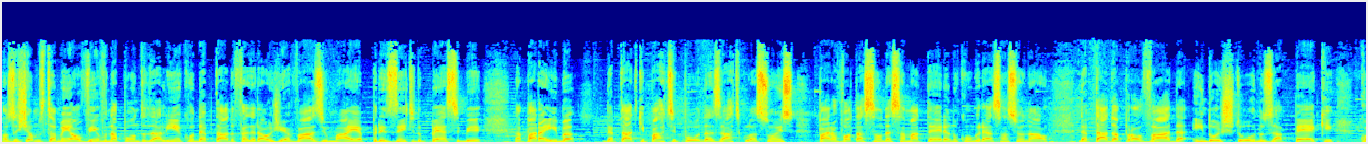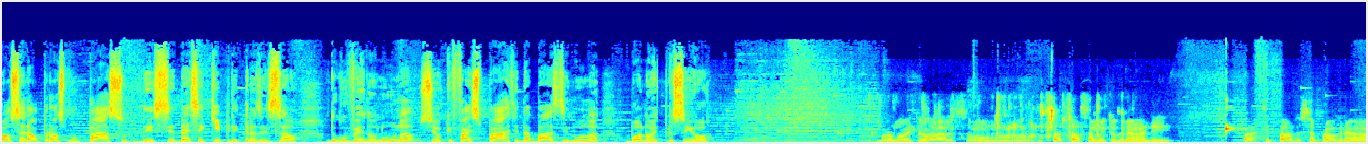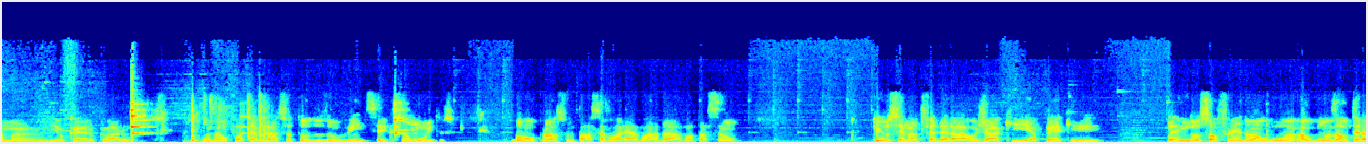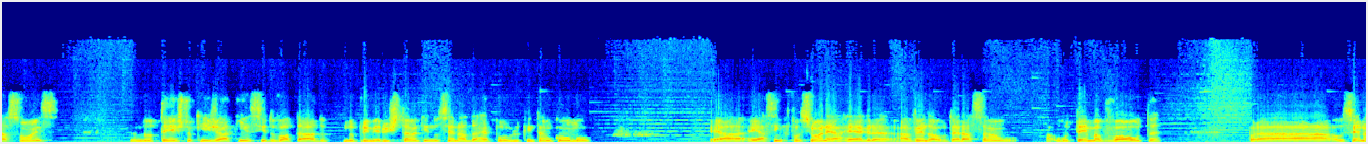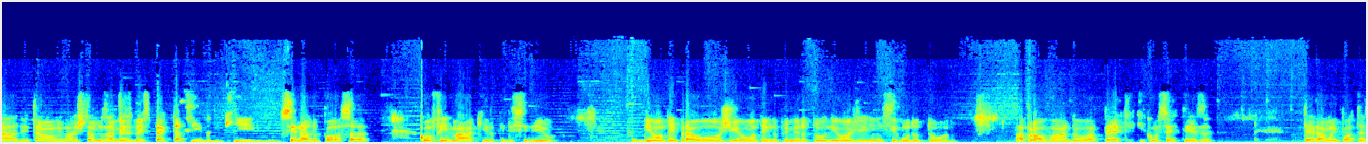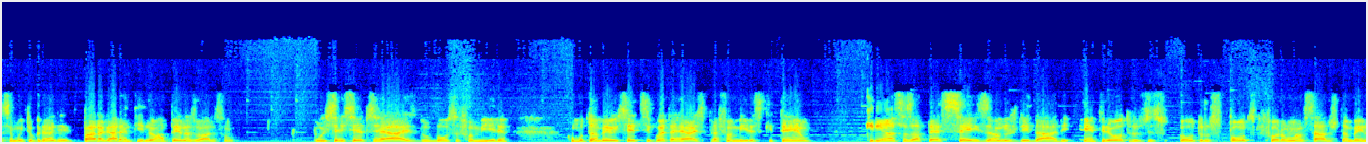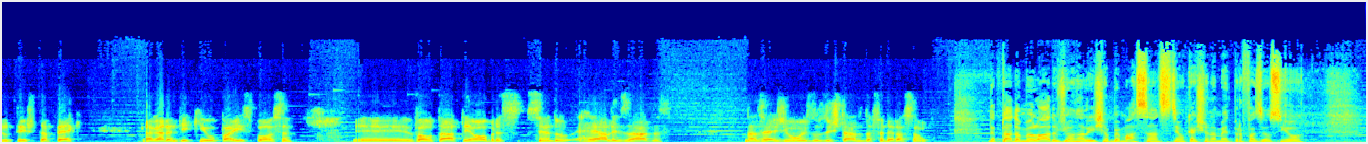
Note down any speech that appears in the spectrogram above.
Nós estamos também ao vivo na ponta da linha com o deputado federal Gervásio Maia, presidente do PSB na Paraíba, deputado que participou das articulações para a votação dessa matéria no Congresso Nacional. Deputado, aprovada em dois turnos a PEC, qual será o próximo passo desse, dessa equipe de transição do governo Lula? O senhor que faz parte da base de Lula, boa noite para o senhor. Boa noite, Alisson. Satisfação muito grande participar do seu programa e eu quero, claro, mandar um forte abraço a todos os ouvintes, sei que são muitos. Bom, o próximo passo agora é aguardar a votação pelo Senado Federal, já que a PEC terminou sofrendo alguma, algumas alterações no texto que já tinha sido votado no primeiro instante no Senado da República. Então, como é, a, é assim que funciona, é a regra, havendo alteração, o tema volta para o Senado. Então, nós estamos na mesma expectativa de que o Senado possa confirmar aquilo que decidiu de ontem para hoje, ontem no primeiro turno e hoje em segundo turno, aprovando a PEC, que com certeza terá uma importância muito grande para garantir não apenas o Alisson, os 600 reais do Bolsa Família, como também os 150 reais para famílias que tenham crianças até 6 anos de idade, entre outros, outros pontos que foram lançados também no texto da PEC, para garantir que o país possa é, voltar a ter obras sendo realizadas nas regiões dos estados da federação. Deputado, ao meu lado, o jornalista Abemar Santos tem um questionamento para fazer ao senhor?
